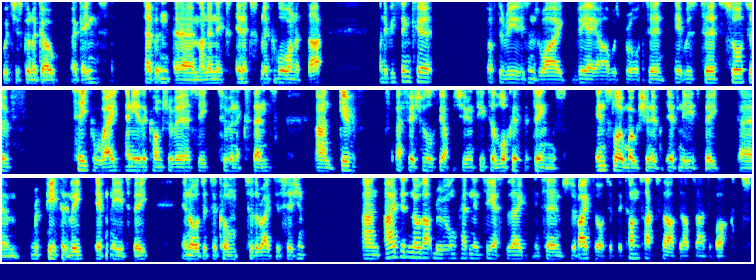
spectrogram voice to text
which is going to go against Everton, um, and an inex- inexplicable one at that. And if you think uh, of the reasons why VAR was brought in, it was to sort of take away any of the controversy to an extent and give officials the opportunity to look at things in slow motion if, if needs be, um, repeatedly if needs be, in order to come to the right decision. And I didn't know that rule heading into yesterday in terms of I thought if the contact started outside the box,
